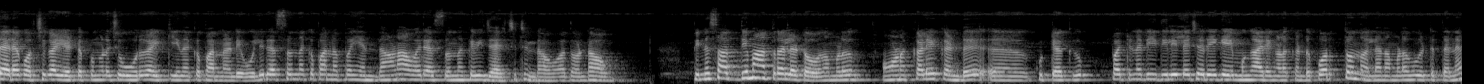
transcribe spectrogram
തരാം കുറച്ച് കഴിയട്ടെ ഇപ്പൊ നിങ്ങൾ ചോറ് കഴിക്കുന്നൊക്കെ പറഞ്ഞാണ്ടേ. ഒരു രസം എന്നൊക്കെ പറഞ്ഞപ്പോ ആ രസം എന്നൊക്കെ വിചാരിച്ചിട്ടുണ്ടാവും. അതുകൊണ്ടാവും. പിന്നെ സദ്യ മാത്രമല്ല കേട്ടോ നമ്മൾ ഓണക്കളിയൊക്കെ ഉണ്ട്. കുട്ടികൾക്ക് പറ്റുന്ന രീതിയിലുള്ള ചെറിയ ഗെയിമും കാര്യങ്ങളൊക്കെ ഉണ്ട്. പുറത്തൊന്നുമല്ല. നമ്മളെ വീട്ടിൽ തന്നെ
